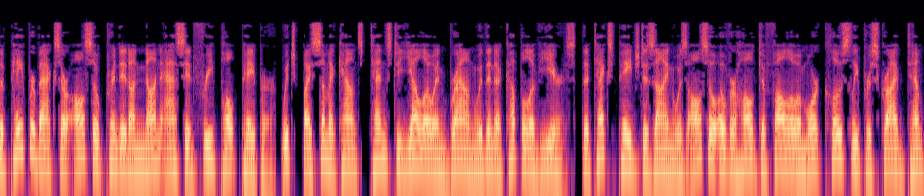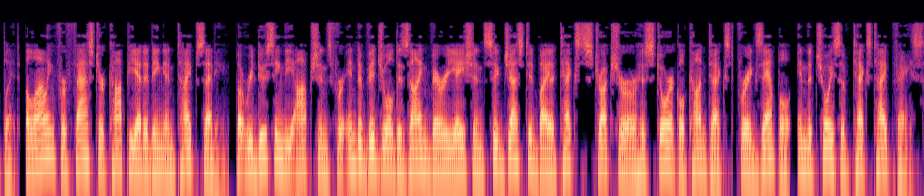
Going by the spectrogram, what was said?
The paperbacks are also printed on non-acid free pulp paper, which, by some accounts, tends to yellow and brown within a couple of years. The text page design was also overhauled to follow a more closely prescribed template, allowing for faster copy editing and typesetting, but reducing the options for individual design variations suggested by a text structure or historical context for example, in the choice of text typeface.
